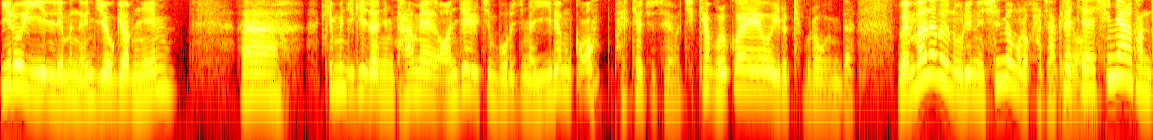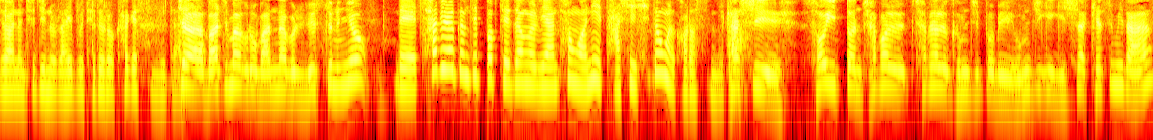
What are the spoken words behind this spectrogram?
1521님은 은지오겹님, 아, 김은지 기자님 다음에 언제일지 모르지만 이름 꼭 밝혀주세요. 지켜볼 거예요. 이렇게 물어봅니다. 웬만하면 우리는 실명으로 가자고요. 그렇죠. 실명을 강조하는 주진우 라이브 되도록 하겠습니다. 자 마지막으로 만나볼 뉴스는요. 네, 차별금지법 제정을 위한 청원이 다시 시동을 걸었습니다. 다시 서 있던 차별 차별금지법이 움직이기 시작했습니다.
